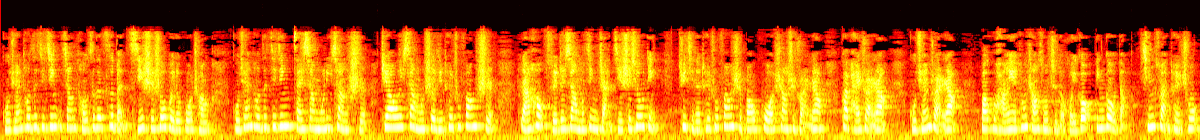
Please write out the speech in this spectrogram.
股权投资基金将投资的资本及时收回的过程。股权投资基金在项目立项时就要为项目设计退出方式，然后随着项目进展及时修订。具体的退出方式包括上市转让、挂牌转让。股权转让包括行业通常所指的回购、并购等，清算退出。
